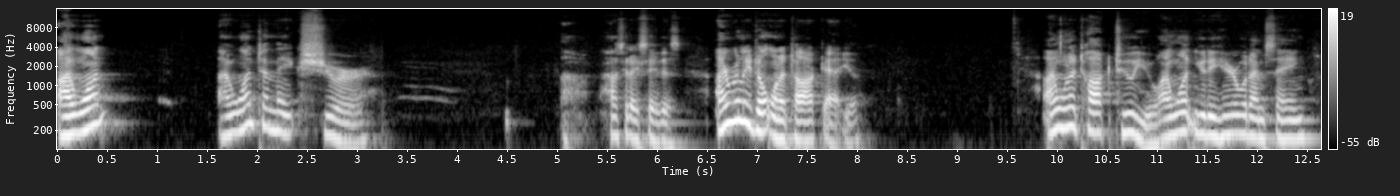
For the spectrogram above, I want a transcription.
I want, I want to make sure, uh, how should I say this? I really don't want to talk at you. I want to talk to you. I want you to hear what I'm saying,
